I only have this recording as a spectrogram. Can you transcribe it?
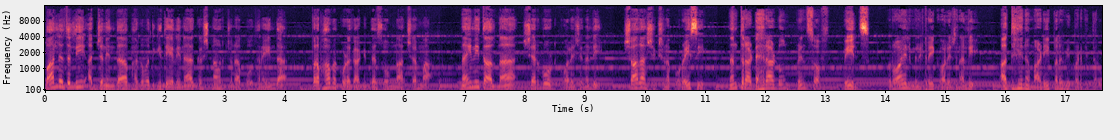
ಬಾಲ್ಯದಲ್ಲಿ ಅಜ್ಜನಿಂದ ಭಗವದ್ಗೀತೆಯಲ್ಲಿನ ಕೃಷ್ಣಾರ್ಜುನ ಬೋಧನೆಯಿಂದ ಪ್ರಭಾವಕ್ಕೊಳಗಾಗಿದ್ದ ಸೋಮನಾಥ್ ಶರ್ಮಾ ನೈನಿತಾಲ್ನ ಶೆರ್ವೋರ್ಡ್ ಕಾಲೇಜಿನಲ್ಲಿ ಶಾಲಾ ಶಿಕ್ಷಣ ಪೂರೈಸಿ ನಂತರ Dehradun prince of Wales royal military ಕಾಲೇಜಿನಲ್ಲಿ ಅಧ್ಯಯನ ಮಾಡಿ ಪದವಿ ಪಡೆದಿದ್ದರು.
